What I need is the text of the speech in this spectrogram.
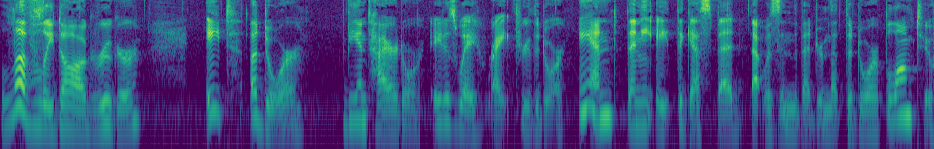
lovely dog, Ruger, ate a door, the entire door, ate his way right through the door. And then he ate the guest bed that was in the bedroom that the door belonged to.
